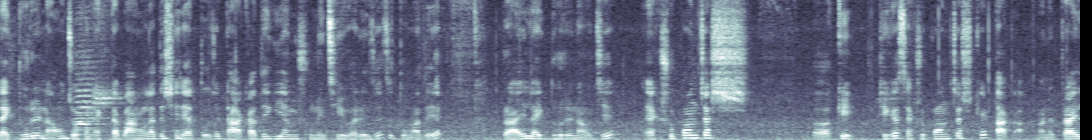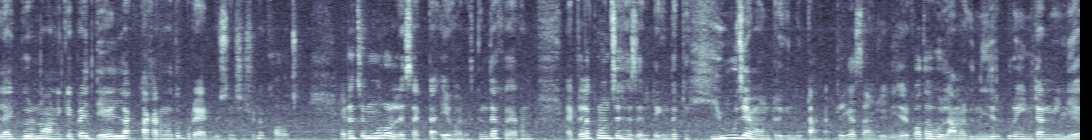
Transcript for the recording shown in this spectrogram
লাইক ধরে নাও, যখন একটা বাংলাদেশের এত, যে ঢাকাতে গিয়ে আমি শুনেছি এভারেজে যে তোমাদের প্রায় লাইক ধরে নাও যে একশো পঞ্চাশ কে? ঠিক আছে, একশো পঞ্চাশ কে টাকা। মানে প্রায় লাইক ধরে নাও অনেকে প্রায় দেড় লাখ টাকার মতো পুরো অ্যাডমিশন সেশনে খরচ হয়। এটা হচ্ছে মোরলেস একটা এভারেজ কিন্তু দেখো, এখন এক লাখ পঞ্চাশ হাজার, এটা কিন্তু একটা হিউজ অ্যামাউন্টের কিন্তু টাকা, ঠিক আছে? আমি যদি নিজের কথা বলি, আমার নিজের পুরো ইন্টার মিলিয়ে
